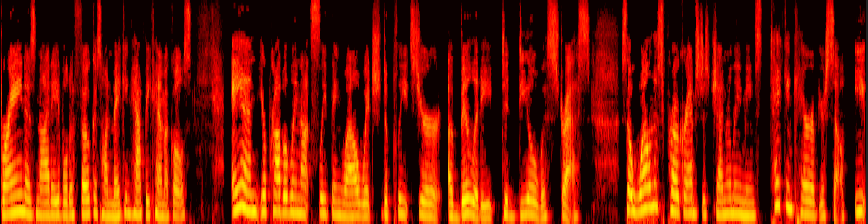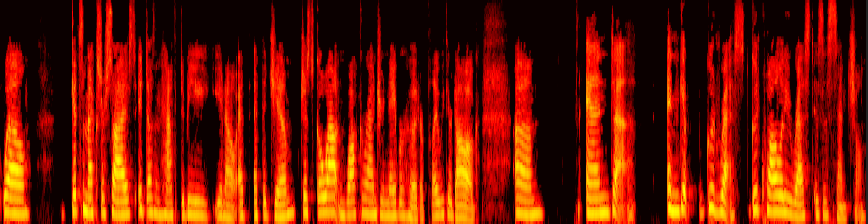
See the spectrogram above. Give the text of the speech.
brain is not able to focus on making happy chemicals and you're probably not sleeping well which depletes your ability to deal with stress. So wellness programs just generally means taking care of yourself. Eat well get some exercise. It doesn't have to be you know at, at the gym. Just go out and walk around your neighborhood or play with your dog. Um, and uh, and get good rest. Good quality rest is essential.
